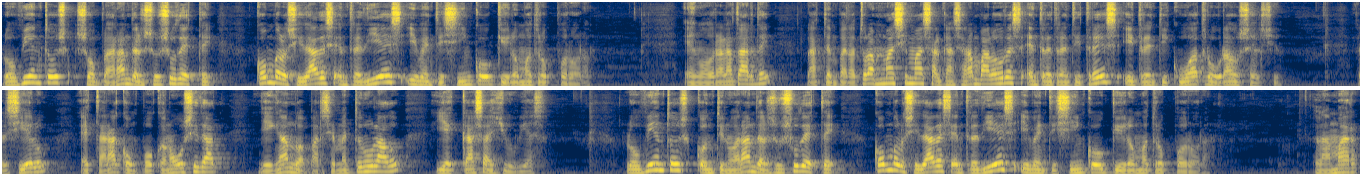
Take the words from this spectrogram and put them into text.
Los vientos soplarán del sur-sudeste con velocidades entre 10 y 25 km por hora. En hora de la tarde, las temperaturas máximas alcanzarán valores entre 33 y 34 grados Celsius. El cielo estará con poca nubosidad, llegando a parcialmente nublado y escasas lluvias. Los vientos continuarán del sur-sudeste con velocidades entre 10 y 25 km por hora. La mar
